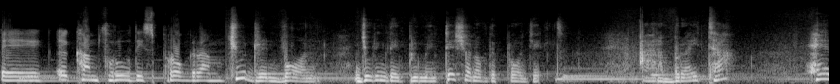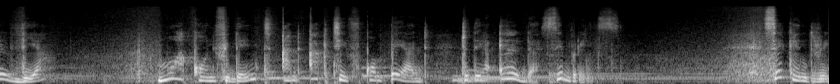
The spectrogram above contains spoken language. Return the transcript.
uh, come through this program. Children born during the implementation of the project are brighter, healthier, more confident and active compared to their elder siblings. Secondly,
